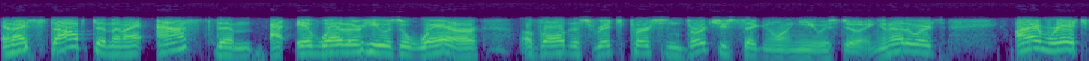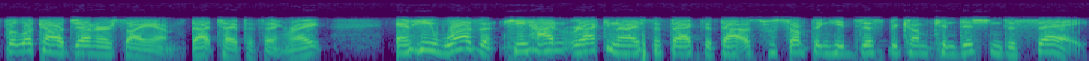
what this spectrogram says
And I stopped him and I asked him uh, whether he was aware of all this rich person virtue signaling he was doing. In other words, I'm rich, but look how generous I am, that type of thing, right? And he wasn't. He hadn't recognized the fact that that was something he'd just become conditioned to say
